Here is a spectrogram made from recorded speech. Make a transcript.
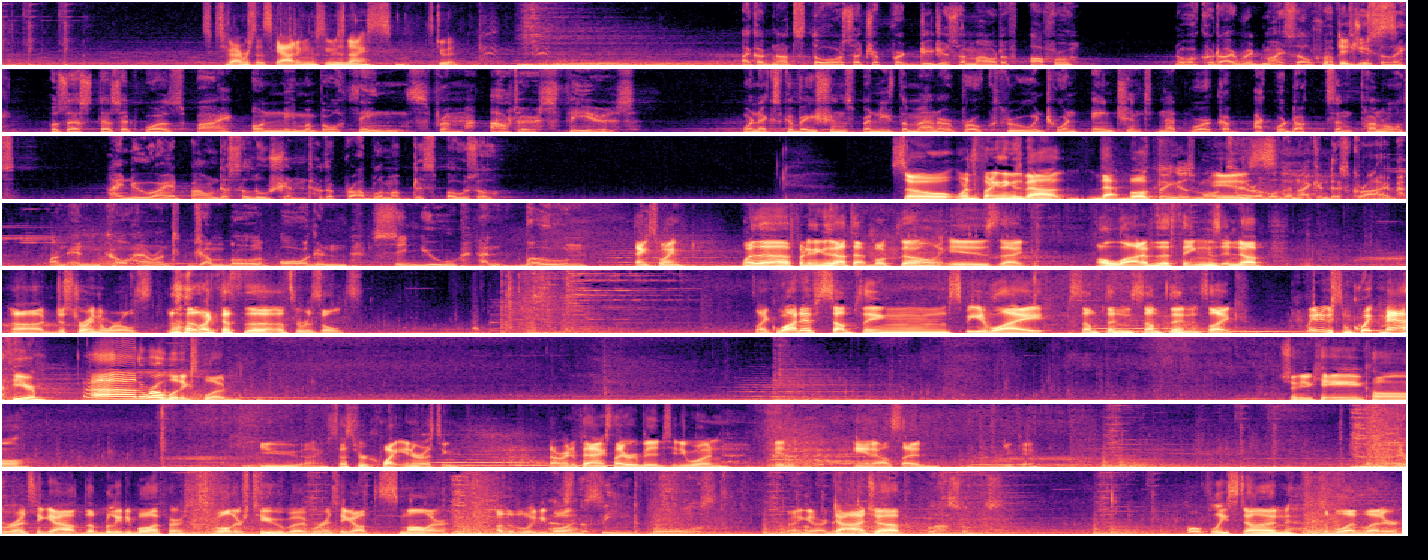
65% scouting seems nice. Let's do it. I could not store such a prodigious amount of offal, nor could I rid myself prodigious. of it easily possessed as it was by unnameable things from outer spheres. When excavations beneath the manor broke through into an ancient network of aqueducts and tunnels, I knew I had found a solution to the problem of disposal. So one of the funny things about that book thing is more is... terrible than I can describe. An incoherent jumble of organ, sinew, and bone. Thanks, Wayne. One of the funny things about that book, though, is like a lot of the things end up uh, destroying the worlds. like that's the that's the results. Like, what if something speed of light, something, something? It's like, let me do some quick math here. Ah, uh, the world would explode. Show UK call you uh, that's quite interesting. Got random facts, library bids, anyone in and outside UK. Right, we're gonna take out the bleedy boy first. Well, there's two, but we're gonna take out the smaller of the bleedy boys. the fiend falls, gonna get our dodge up. Blossoms. Hopefully stun the bloodletter.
